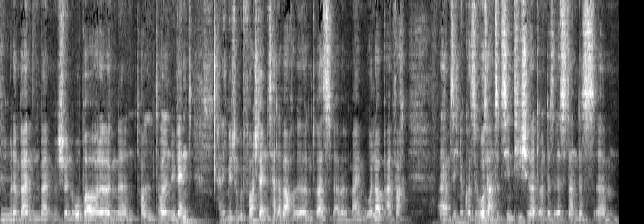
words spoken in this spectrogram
mhm. oder beim, beim schönen Oper oder irgendeinem tollen, tollen Event. Kann ich mir schon gut vorstellen. Das hat aber auch irgendwas, aber beim Urlaub einfach ähm, sich eine kurze Hose anzuziehen, T-Shirt und das ist dann das, ähm,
